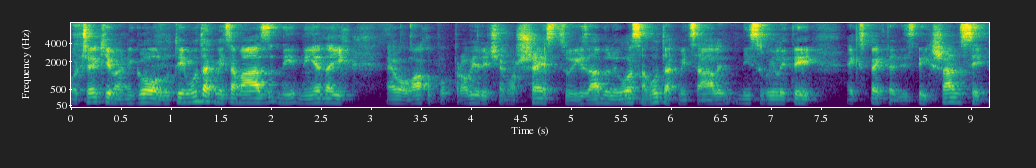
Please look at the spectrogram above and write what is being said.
očekivani gol u tim utakmicama, a nije da ih, evo ovako provjerit ćemo, šest su ih zabili u osam utakmica, ali nisu bili ti expected iz tih šansi.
